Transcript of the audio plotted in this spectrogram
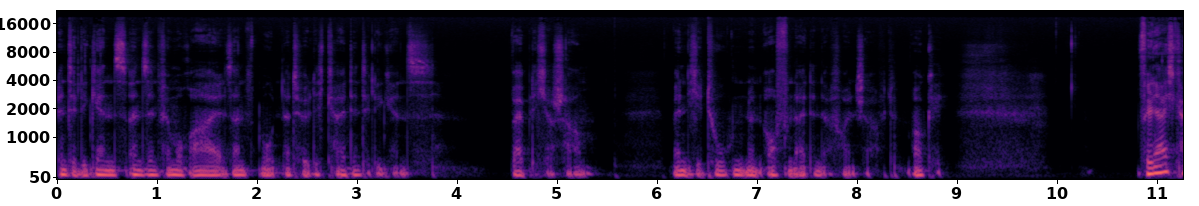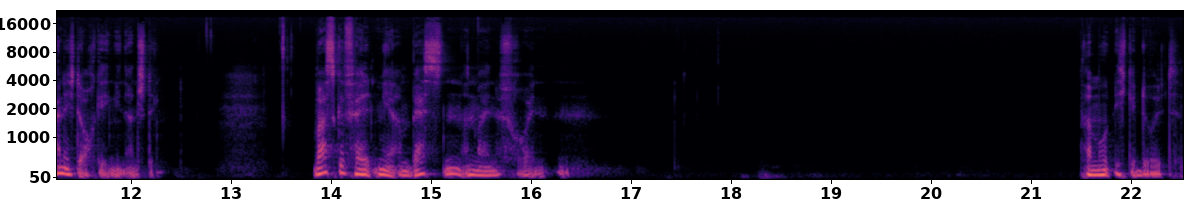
Intelligenz, ein Sinn für Moral, Sanftmut, Natürlichkeit, Intelligenz, weiblicher Charme, männliche Tugenden und Offenheit in der Freundschaft. Okay. Vielleicht kann ich doch gegen ihn anstinken. Was gefällt mir am besten an meinen Freunden? Vermutlich Geduld.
